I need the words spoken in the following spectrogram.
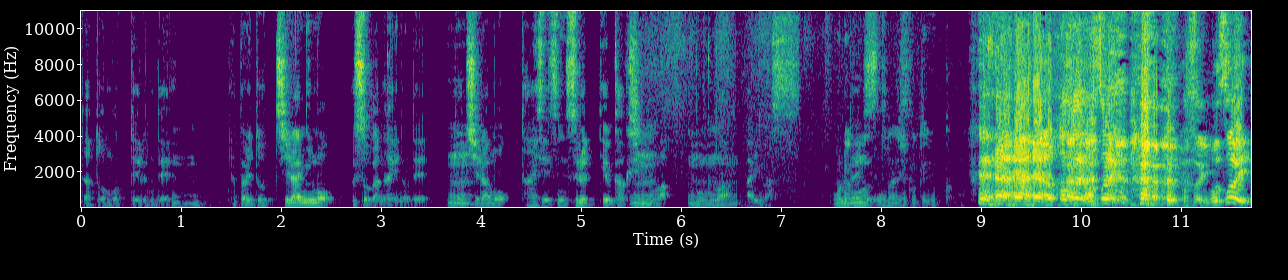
だと思ってるんで、うん。やっぱりどちらにも嘘がないので、うん。どちらも大切にするっていう確信はうん。僕はあります、俺も大好き同じこと言うか遅い遅い。遅い。遅い。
